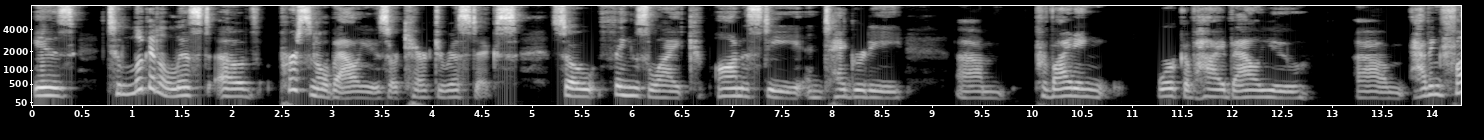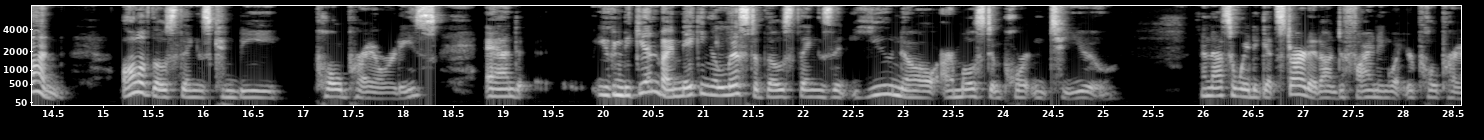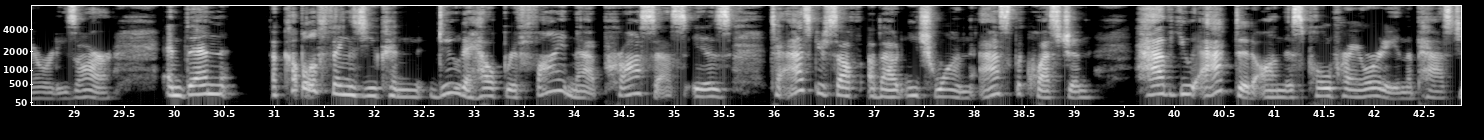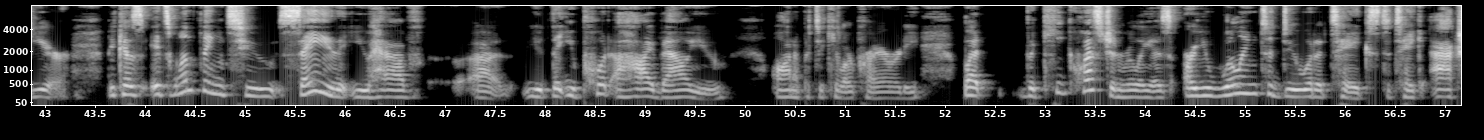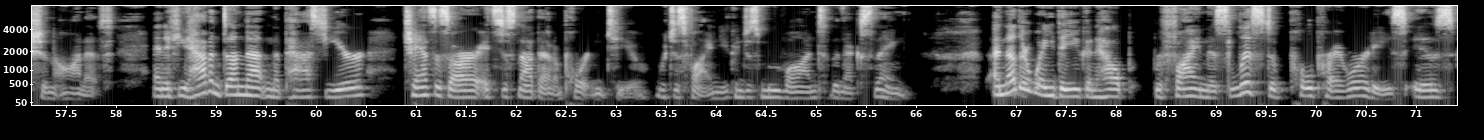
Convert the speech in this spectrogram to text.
is to look at a list of personal values or characteristics. So things like honesty, integrity, um, providing work of high value, um, having fun. All of those things can be pull priorities. And you can begin by making a list of those things that you know are most important to you. And that's a way to get started on defining what your pull priorities are. And then a couple of things you can do to help refine that process is to ask yourself about each one. Ask the question, have you acted on this pull priority in the past year? Because it's one thing to say that you have, uh, you, that you put a high value on a particular priority, but the key question really is, are you willing to do what it takes to take action on it? And if you haven't done that in the past year, chances are it's just not that important to you, which is fine. You can just move on to the next thing. Another way that you can help refine this list of pull priorities is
